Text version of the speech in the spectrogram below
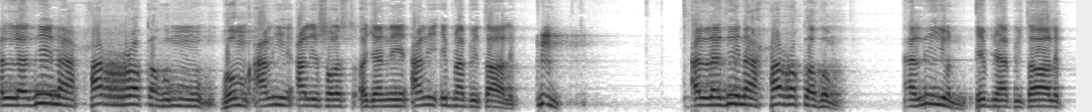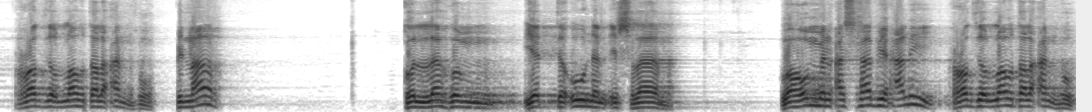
الذين حركهم هم علي علي صلى يعني علي ابن أبي طالب. الذين حركهم علي ابن أبي طالب رضي الله تعالى عنه بالنار قل لهم يدعون الإسلام وهم من أصحاب علي رضي الله تعالى عنه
